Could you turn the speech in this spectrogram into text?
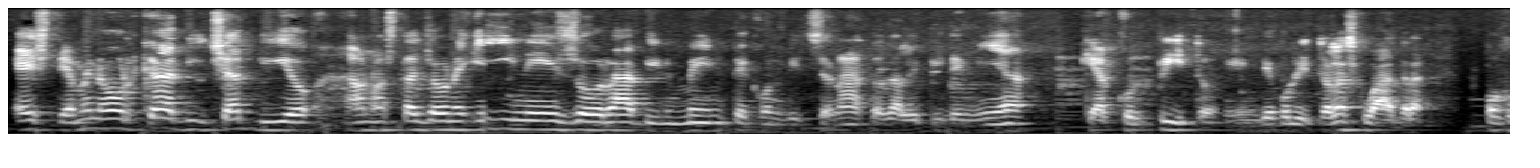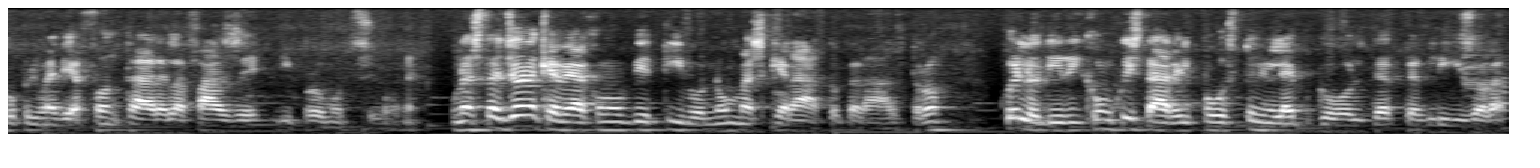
Estia Menorca dice addio a una stagione inesorabilmente condizionata dall'epidemia che ha colpito e indebolito la squadra poco prima di affrontare la fase di promozione. Una stagione che aveva come obiettivo non mascherato, peraltro, quello di riconquistare il posto in Lab Gold per l'isola,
